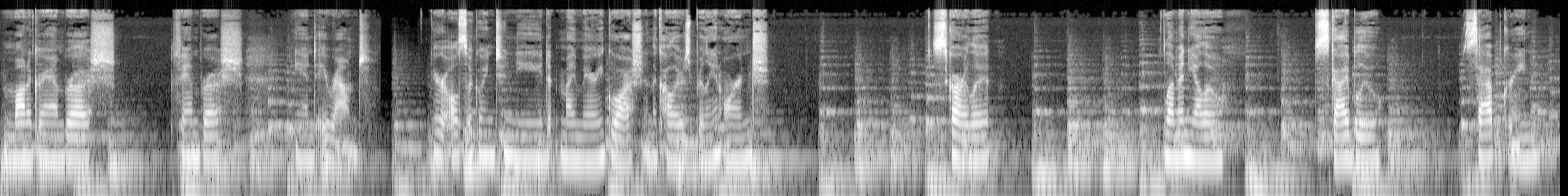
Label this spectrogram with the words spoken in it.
monogram brush, fan brush, and a round. You're also going to need Maimeri gouache in the colors Brilliant Orange, Scarlet, Lemon Yellow, Sky Blue, Sap Green,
